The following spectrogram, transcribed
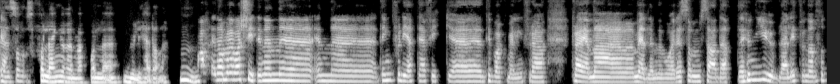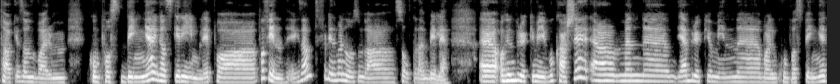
Ja. Så, så, forlenger en i hvert fall uh, mulighetene. Mm. Ja, da må jeg bare skyte inn en, eh, en ting, fordi at jeg fikk en tilbakemelding fra, fra, en av medlemmene våre som sa det at hun jubla litt. Hun hadde fått tak i en sånn varm kompostbinge ganske rimelig på, på, Finn, ikke sant? fordi det var noen som da solgte den billig. og hun bruker mye bokashi, men jeg bruker jo min varmkompostbinge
